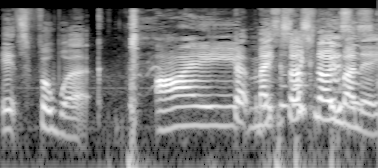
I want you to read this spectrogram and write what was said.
It's for work. I That makes us like- no this is- money.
